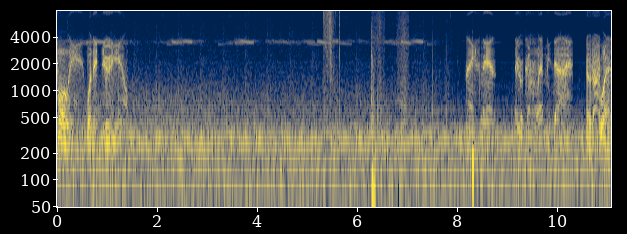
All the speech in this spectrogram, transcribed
Foley, what'd it do to you? Thanks, man. They were gonna let me die. No sweat.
